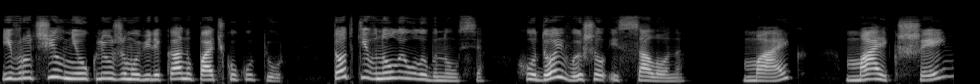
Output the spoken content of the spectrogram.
и вручил неуклюжему великану пачку купюр. Тот кивнул и улыбнулся. Худой вышел из салона. «Майк? Майк Шейн?»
